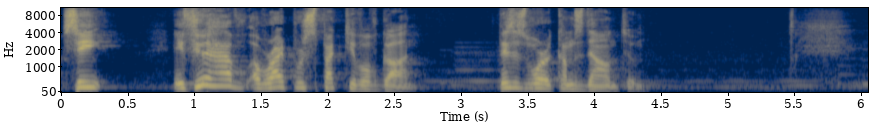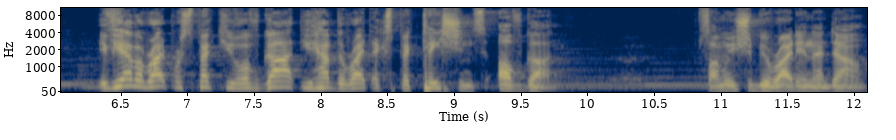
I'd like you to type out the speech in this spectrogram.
See, if you have a right perspective of God, this is where it comes down to. If you have a right perspective of God, you have the right expectations of God. Some of you should be writing that down.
